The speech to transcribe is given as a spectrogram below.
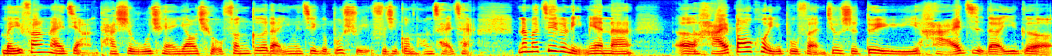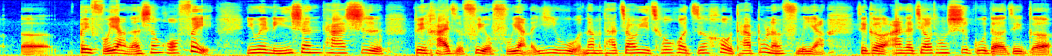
梅芳来讲，他是无权要求分割的，因为这个不属于夫妻共同财产。那么这个里面呢，呃，还包括一部分，就是对于孩子的一个呃。被抚养人生活费，因为林生他是对孩子负有抚养的义务，那么他遭遇车祸之后，他不能抚养。这个按照交通事故的这个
